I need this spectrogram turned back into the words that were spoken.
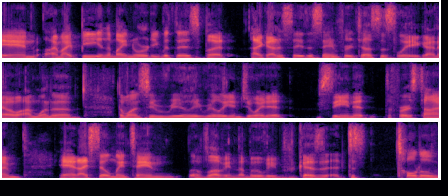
And I might be in the minority with this, but I got to say the same for Justice League. I know I'm one of the ones who really, really enjoyed it, seeing it the first time, and I still maintain of loving the movie because it just total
